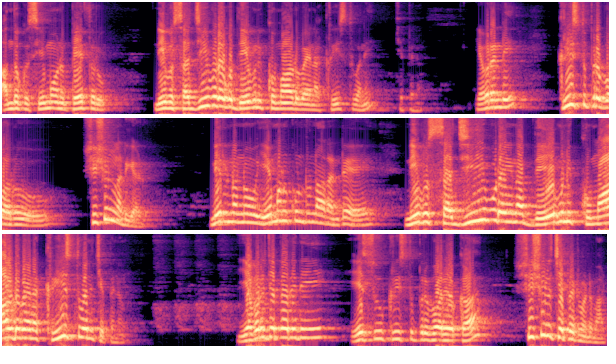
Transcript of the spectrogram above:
అందుకు సీమోను పేతురు నీవు సజీవుడకు దేవుని కుమారుడు అయిన క్రీస్తు అని చెప్పాను. ఎవరండి? క్రీస్తు ప్రభు వారు శిష్యులను అడిగాడు. మీరు నన్ను ఏమనుకుంటున్నారంటే నీవు సజీవుడైన దేవుని కుమారుడు అయిన క్రీస్తు అని చెప్పాను. ఎవరు చెప్పారు ఇది? యేసు క్రీస్తు ప్రభువారి యొక్క శిష్యులు చెప్పేటువంటి మాట.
